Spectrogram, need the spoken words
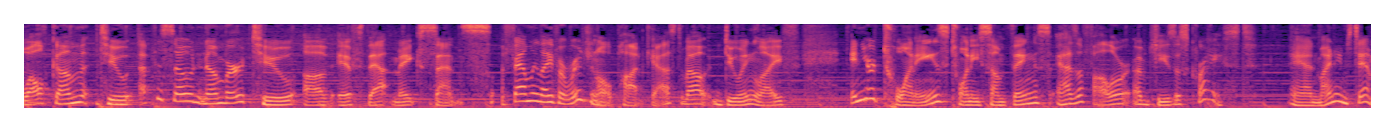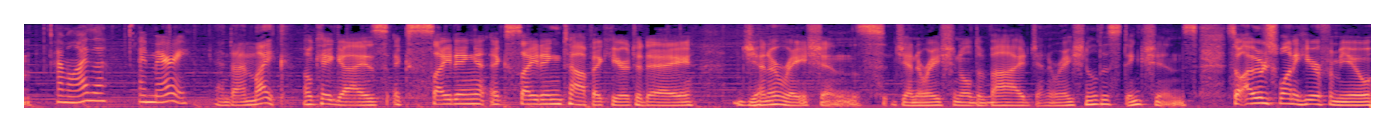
Welcome to episode number two of If That Makes Sense, a Family Life original podcast about doing life in your 20s, 20 somethings, as a follower of Jesus Christ. And my name's Tim. I'm Eliza. I'm Mary. And I'm Mike. Okay, guys, exciting, exciting topic here today generations, generational divide, generational distinctions. So I just want to hear from you.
